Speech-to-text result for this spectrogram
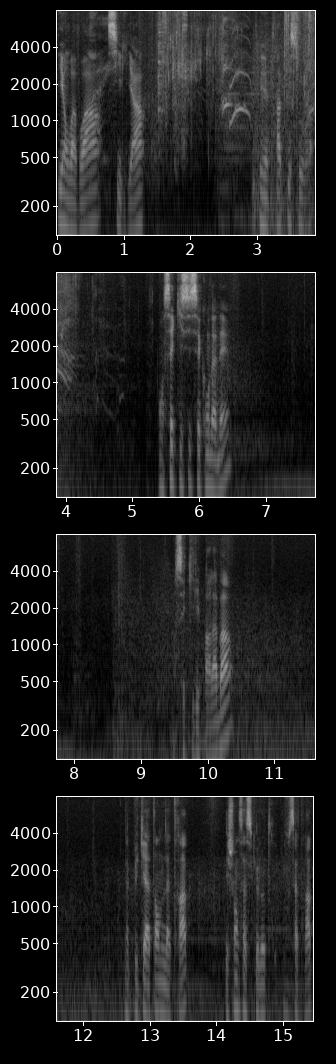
Et on va voir s'il y a une trappe qui s'ouvre. On sait qu'ici c'est condamné. On sait qu'il est par là-bas. On n'a plus qu'à attendre la trappe. Des chances à ce que l'autre s'attrape.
